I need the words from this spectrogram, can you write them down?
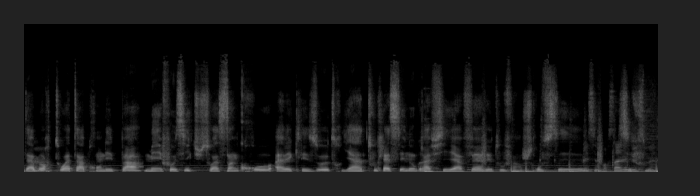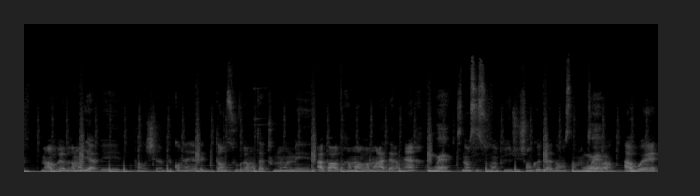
d'abord, Mm. toi, t'apprends les pas, mais il faut aussi que tu sois synchro avec les autres. Il y a toute la scénographie à faire et tout. Enfin, je trouve que c'est... Mais c'est pour ça, les deux fou. semaines. Mais en vrai, vraiment, il y avait. Enfin, je sais même plus combien il y avait de danses où vraiment t'as tout le monde, mais à part vraiment, vraiment la dernière. Ouais, Sinon, c'est souvent plus du chant que de la danse, hein, donc Ouais. ça va. Ah ouais,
